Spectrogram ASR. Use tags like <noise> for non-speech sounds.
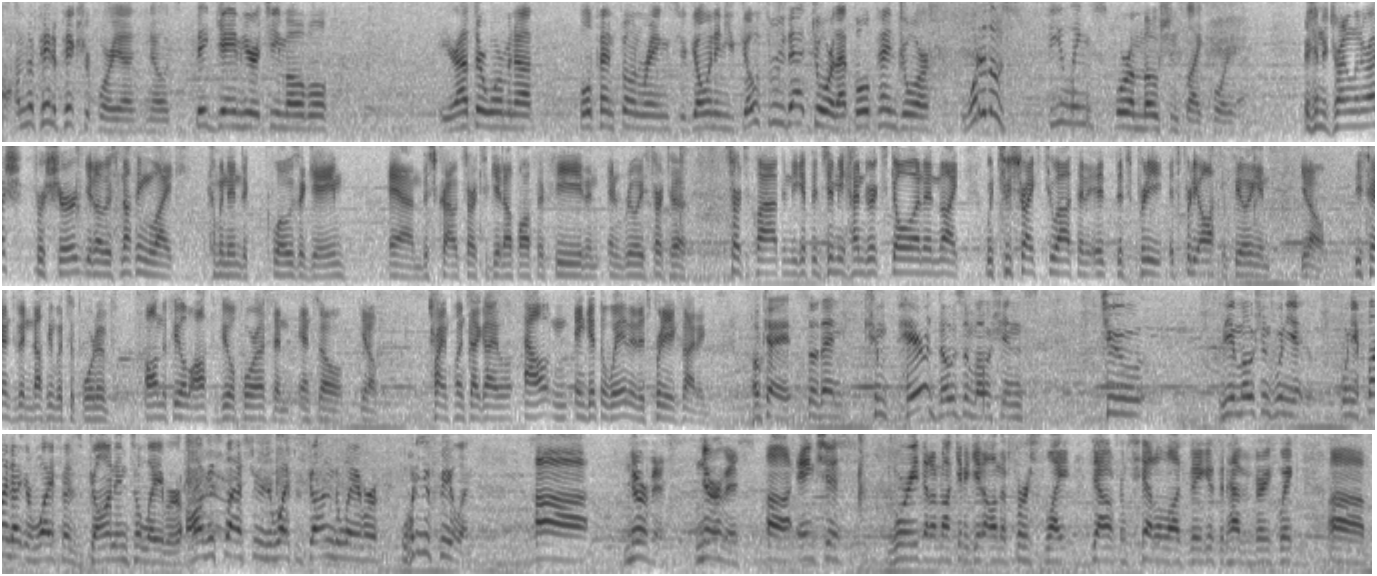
uh, I'm going to paint a picture for you. You know, it's a big game here at T-Mobile. You're out there warming up. Bullpen phone rings. You're going and you go through that door, that bullpen door. What are those feelings or emotions like for you? There's an adrenaline rush for sure. You know, there's nothing like coming in to close a game and this crowd starts to get up off their feet and, and really start to start to clap and you get the Jimi Hendrix going and like with two strikes, two outs and it, it's pretty it's pretty awesome feeling and you know these fans have been nothing but supportive on the field, off the field for us and, and so you know try and punch that guy out and, and get the win and it's pretty exciting. Okay, so then compare those emotions to the emotions when you when you find out your wife has gone into labor. August last year, your wife has gone into labor. What are you feeling? Uh, nervous, nervous, uh, anxious, worried that I'm not going to get on the first flight down from <laughs> Seattle to Las Vegas and have it very quick. Uh,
